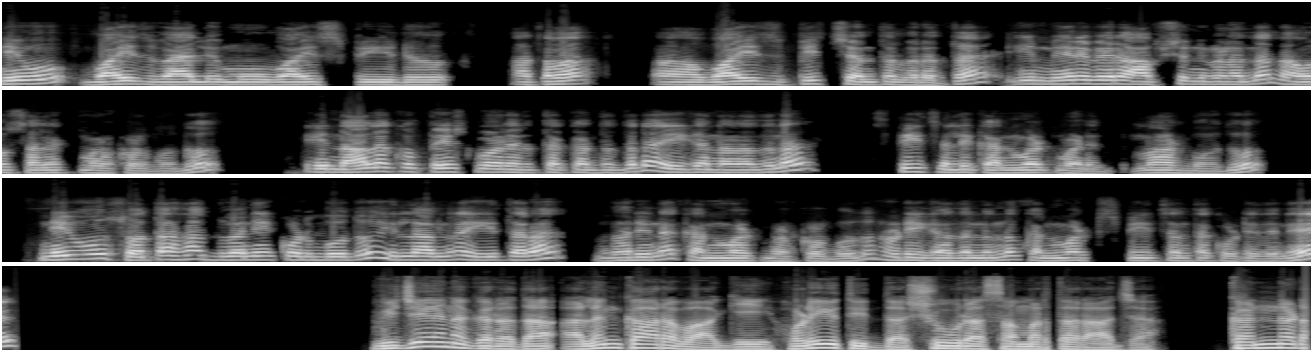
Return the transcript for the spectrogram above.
ನೀವು ವಾಯ್ಸ್ ವ್ಯಾಲ್ಯೂಮು ವಾಯ್ಸ್ ಸ್ಪೀಡ್ ಅಥವಾ ವಾಯ್ಸ್ ಪಿಚ್ ಅಂತ ಬರುತ್ತೆ. ಈ ಬೇರೆ ಬೇರೆ ಆಪ್ಷನ್ಗಳನ್ನ ನಾವು ಸೆಲೆಕ್ಟ್ ಮಾಡ್ಕೊಳ್ಬಹುದು ಈ ನಾಲ್ಕು ಪೇಸ್ಟ್ ಮಾಡಿರ್ತಕ್ಕಂಥದ್ದನ್ನ ಈಗ ನಾನು ಅದನ್ನ ಸ್ಪೀಚ್ ಅಲ್ಲಿ ಕನ್ವರ್ಟ್ ಮಾಡಿ ಮಾಡ್ಬೋದು. ನೀವು ಸ್ವತಃ ಧ್ವನಿ ಕೊಡ್ಬೋದು, ಇಲ್ಲಾಂದ್ರೆ ಈ ತರ ಧ್ವನಿನ ಕನ್ವರ್ಟ್ ಮಾಡ್ಕೊಳ್ಬಹುದು ನೋಡಿ ಈಗ ಅದನ್ನ ಕನ್ವರ್ಟ್ ಸ್ಪೀಚ್ ಅಂತ ಕೊಟ್ಟಿದ್ದೀನಿ. ವಿಜಯನಗರದ ಅಲಂಕಾರವಾಗಿ ಹೊಳೆಯುತ್ತಿದ್ದ ಶೂರ ಸಮರ್ಥ ರಾಜ. ಕನ್ನಡ,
